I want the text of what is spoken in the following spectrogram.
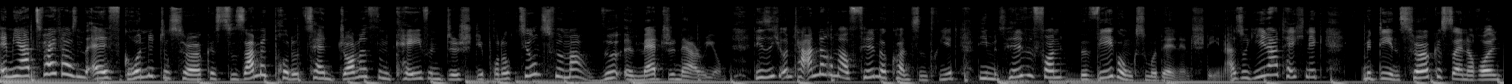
Im Jahr 2011 gründete Circus zusammen mit Produzent Jonathan Cavendish die Produktionsfirma The Imaginarium, die sich unter anderem auf Filme konzentriert, die mit Hilfe von Bewegungsmodellen entstehen, also jener Technik, mit denen Circus seine Rollen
